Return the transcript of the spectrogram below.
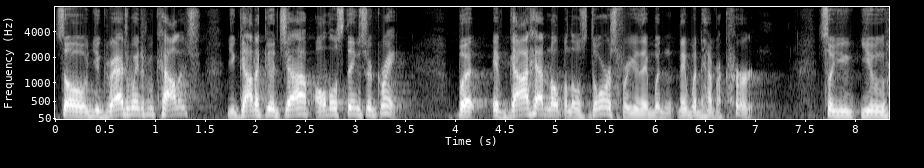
So you graduated from college, you got a good job, all those things are great. But if God hadn't opened those doors for you, they wouldn't, they wouldn't have occurred. So you, you,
